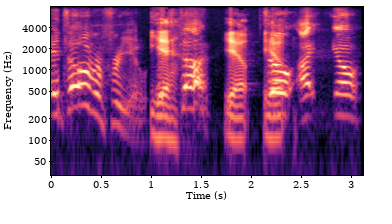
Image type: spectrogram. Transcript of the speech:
it's over for you. Yeah. It's done. yeah, yeah. So I, you know,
